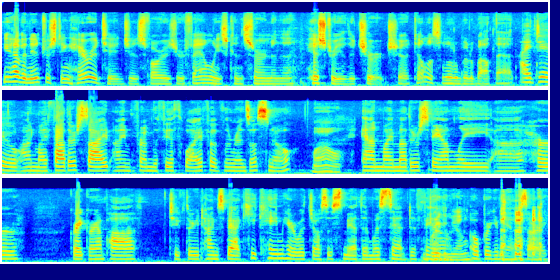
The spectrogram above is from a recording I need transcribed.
you have an interesting heritage as far as your family's concerned in the history of the church. Uh, tell us a little bit about that. I do. On my father's side, I'm from the fifth wife of Lorenzo Snow. Wow. And my mother's family, uh, her great grandpa, two, three times back, he came here with Joseph Smith and was sent to found, Brigham Young. Oh, Brigham Young, sorry.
